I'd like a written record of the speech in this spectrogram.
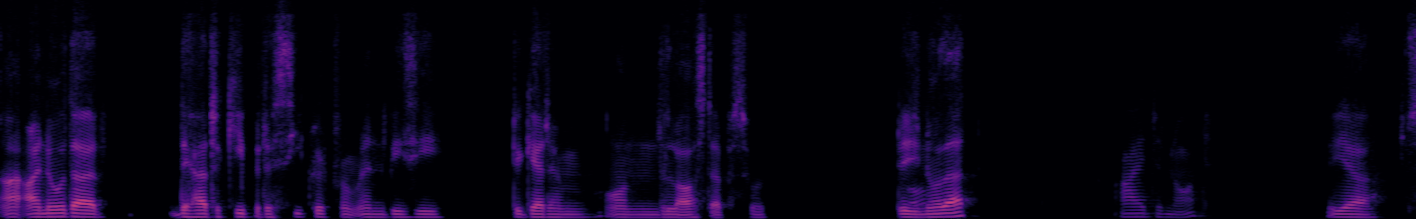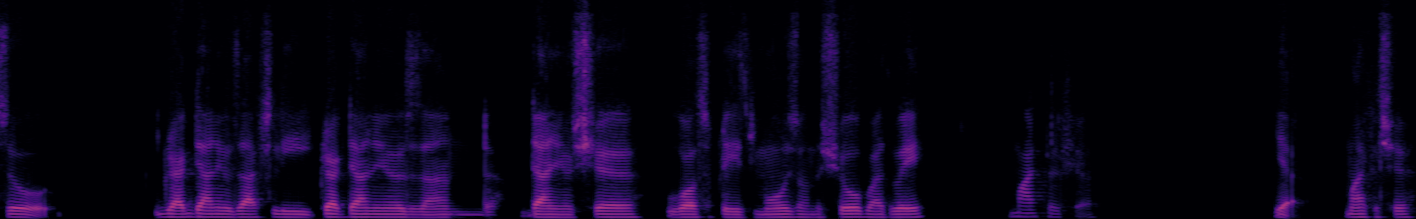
I I know that they had to keep it a secret from NBC to get him on the last episode. Did you know Oh, that? I did not. Yeah. So Greg Daniels actually Greg Daniels and Daniel Schur, who also plays Mose on the show, by the way. Michael Schur. Yeah, Michael Schur.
